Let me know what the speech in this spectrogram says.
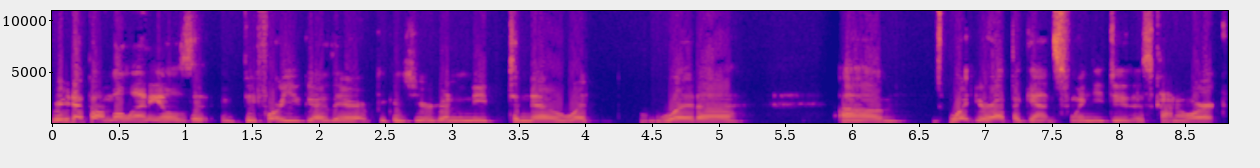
Read up on millennials before you go there because you're going to need to know what what uh, um, what you're up against when you do this kind of work.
